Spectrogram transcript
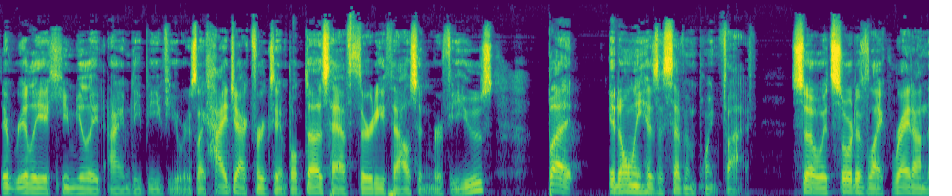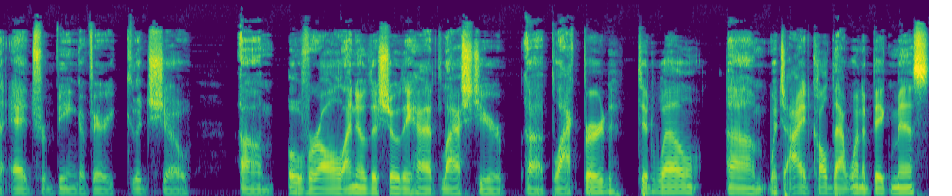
that really accumulate IMDb viewers. Like Hijack, for example, does have 30,000 reviews, but it only has a 7.5. So it's sort of like right on the edge from being a very good show um, overall. I know the show they had last year, uh, Blackbird, did well, um, which I had called that one a big miss,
